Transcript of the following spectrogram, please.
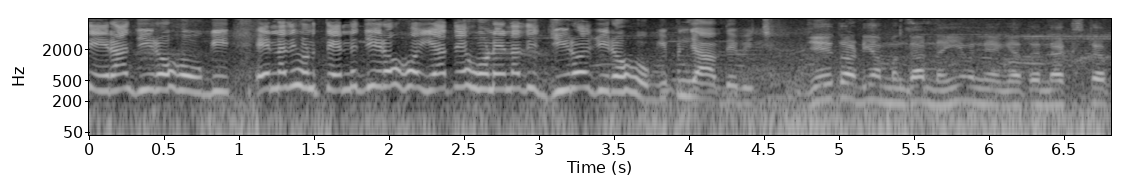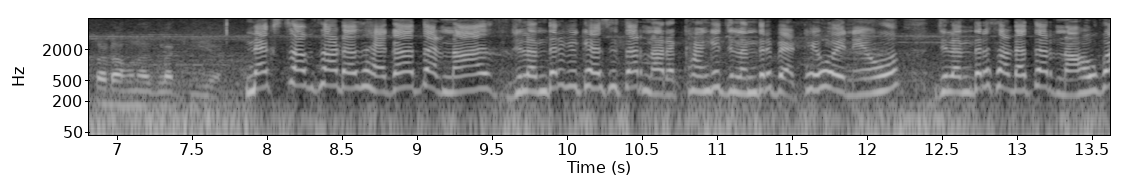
13 ਜ਼ੀਰੋ ਹੋਊਗੀ ਇਹਨਾਂ ਦੀ ਹੁਣ 3 ਜ਼ੀਰੋ ਹੋਈ ਆ ਤੇ ਹੁਣ ਇਹਨਾਂ ਦੀ 0 ਜ਼ੀਰੋ ਹੋਊਗੀ ਪੰਜਾਬ ਦੇ ਵਿੱਚ। ਜੇ ਤੁਹਾਡੀਆਂ ਮੰਗਾਂ ਨਹੀਂ ਮੰਨੀਆਂ ਗਿਆ ਤਾਂ ਨੈਕਸਟ ਸਟੈਪ ਤੁਹਾਡਾ ਹੁਣ ਅਗਲਾ ਕੀ ਹੈ ਨੈਕਸਟ ਸਟੈਪ ਸਾਡਾ ਹੈਗਾ ਧਰਨਾ ਜਲੰਧਰ ਵਿਖੇ ਅਸੀਂ ਧਰਨਾ ਰੱਖਾਂਗੇ ਜਲੰਧਰ ਬੈਠੇ ਹੋਏ ਨੇ ਉਹ ਜਲੰਧਰ ਸਾਡਾ ਧਰਨਾ ਹੋਊਗਾ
